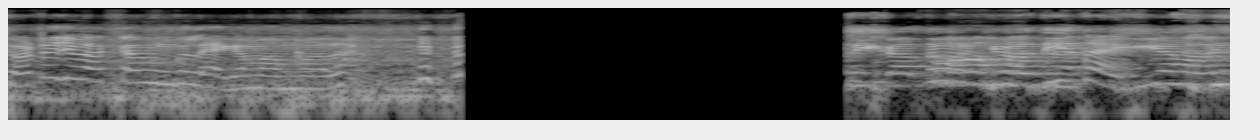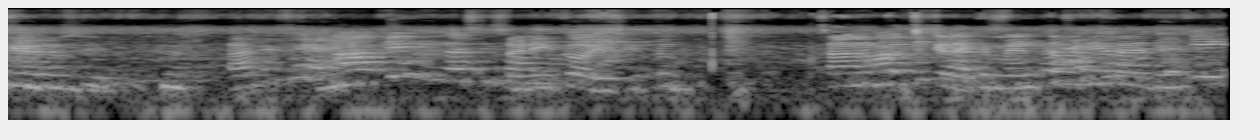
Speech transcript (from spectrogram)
ਛੋਟੇ ਜਵਾਕਾਂ ਵਾਂਗੂ ਲੈ ਗਿਆ ਮਾਮਾ ਦਾ। ਤਰੀਕਾ ਤਾਂ ਅੱਗੇ ਵਧੀਆ ਤਾਂ ਹੈਗੀ ਆ ਹੋਰ ਕੀ। ਸੜੀ ਕੋਈ ਜੀ ਤੂੰ। ਸਾਨੂੰ ਪੁੱਛ ਕੇ ਦੇਖ ਮਿੰਟ ਤਾਂ ਵਧੀਆ ਲੱਗਦੀ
